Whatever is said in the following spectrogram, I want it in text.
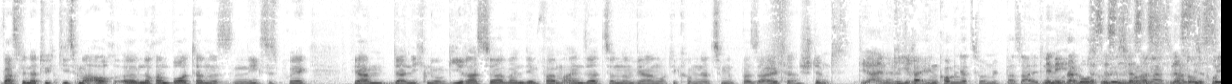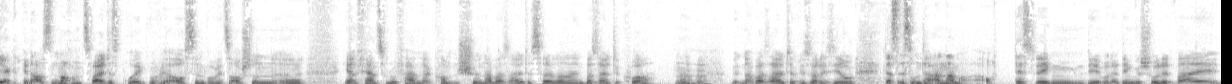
was wir natürlich diesmal auch äh, noch an Bord haben, das ist ein nächstes Projekt. Wir haben da nicht nur Gira-Server in dem Fall im Einsatz, sondern wir haben auch die Kombination mit Basalte. Stimmt, die eine Gira in Kombination mit Basalt Nee, nee, oder das ist losgelöst ein, das von ist, ein, ein anderes ist, Projekt? Genau, es ist noch ein zweites Projekt, wo wir auch sind, wo wir jetzt auch schon äh, ja, einen Fernzugriff haben. Da kommt ein schöner Basalte-Server rein, Basalte Core, ne? Mhm. mit einer Basalte-Visualisierung. Das ist unter anderem auch deswegen de oder dem geschuldet, weil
